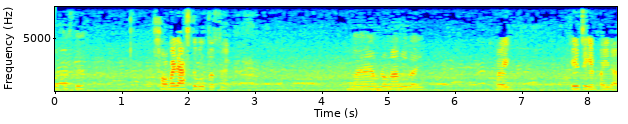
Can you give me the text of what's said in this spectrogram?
করতেছে। সবাই আসতে বলতেছে। ভাই আমরাও নামি ভাই। ভাই কে চিকেন পাইরা?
